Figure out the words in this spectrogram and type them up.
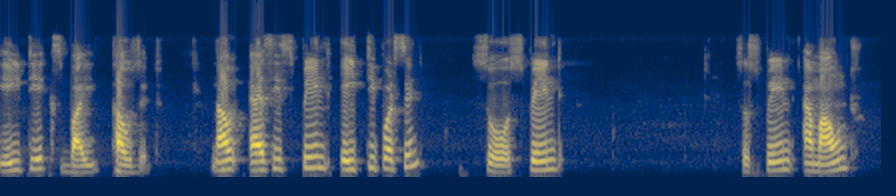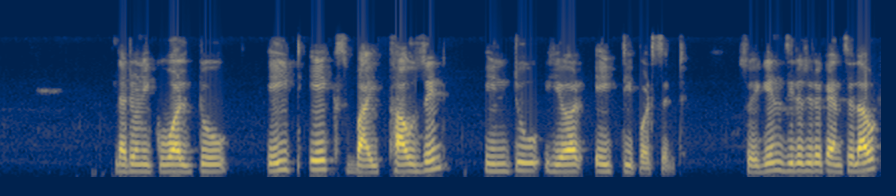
8x by 1000 now as he spent 80 percent so spend so spend amount that one equal to 8x by 1000 into here 80 percent so again 0 0 cancel out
